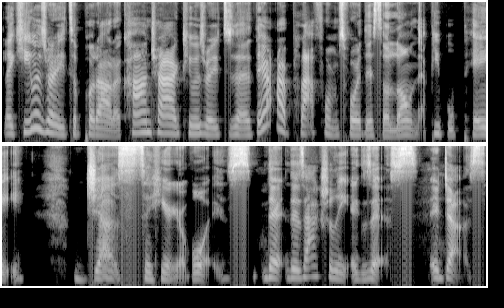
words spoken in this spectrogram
Like he was ready to put out a contract. He was ready to say, there are platforms for this alone that people pay just to hear your voice. There, there's actually exists. It does.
